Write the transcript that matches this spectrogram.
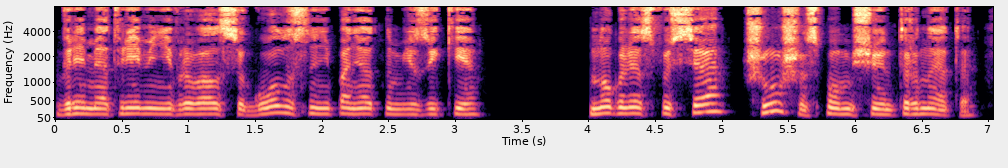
время от времени врывался голос на непонятном языке. Много лет спустя Шуша с помощью интернета –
